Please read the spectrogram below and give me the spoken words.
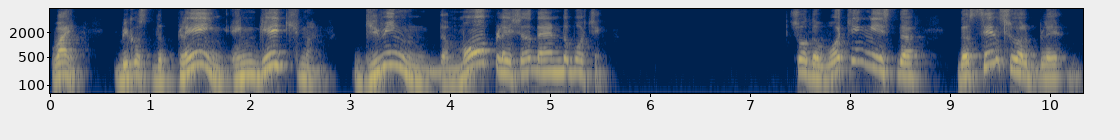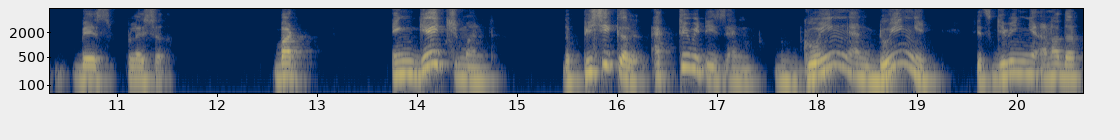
Why? Because the playing engagement giving the more pleasure than the watching. So the watching is the, the sensual based pleasure. But engagement, the physical activities and going and doing it, it's giving another,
